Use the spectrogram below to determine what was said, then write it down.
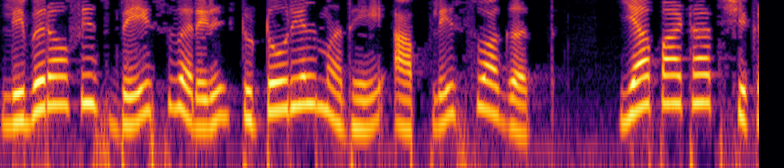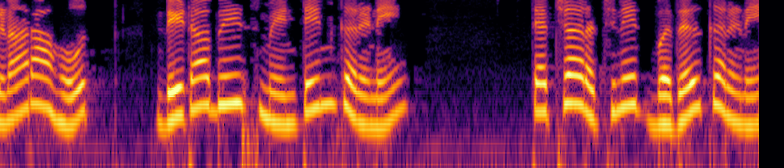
LibreOffice बसे वरील ट्युटोरियलमध्ये आपले स्वागत. या पाठात शिकणार आहोत डेटाबेस मेंटेन करणे त्याच्या रचनेत बदल करणे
